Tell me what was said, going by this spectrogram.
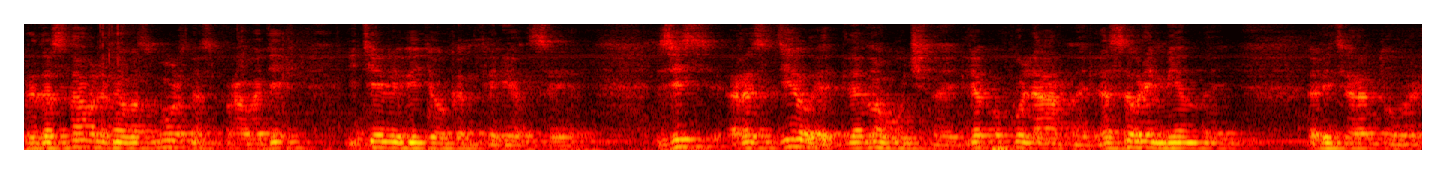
предоставлена возможность проводить и телевидеоконференции. Здесь разделы для научной, для популярной, для современной литературы.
